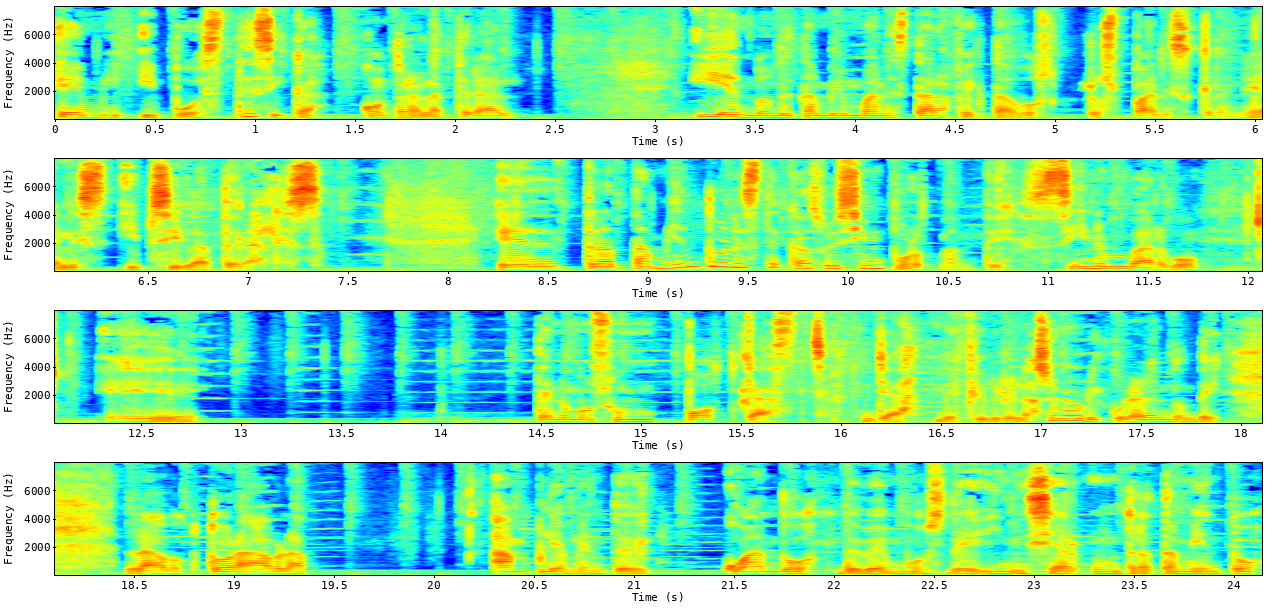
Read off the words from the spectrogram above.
hemi-hipoestésica contralateral y en donde también van a estar afectados los pares craneales ipsilaterales. El tratamiento en este caso es importante, sin embargo, eh, tenemos un podcast ya de fibrilación auricular en donde la doctora habla ampliamente de cuándo debemos de iniciar un tratamiento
